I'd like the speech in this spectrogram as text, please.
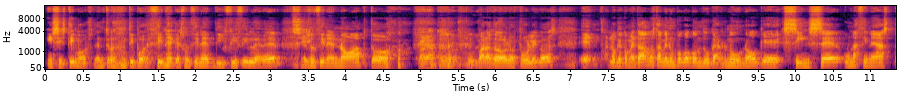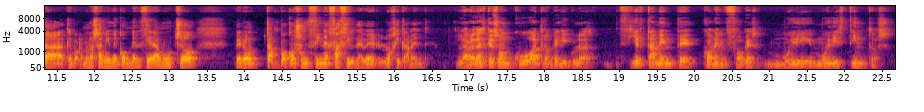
Insistimos, dentro de un tipo de cine que es un cine difícil de ver, Sí. es un cine no apto Para todos los públicos. para todos los públicos. Eh, lo que comentábamos también un poco con Ducarnu, ¿no? Que sin ser una cineasta que por lo menos a mí me convenciera mucho, pero tampoco es un cine fácil de ver, lógicamente. La verdad es que son cuatro películas, ciertamente con enfoques muy, muy distintos.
